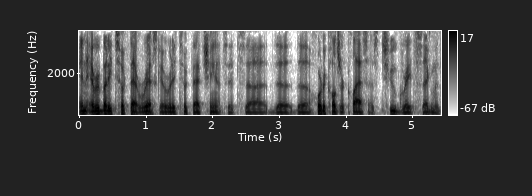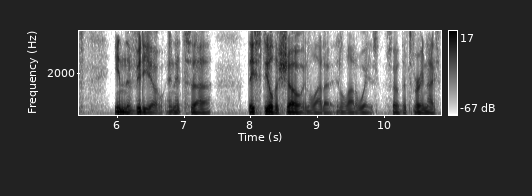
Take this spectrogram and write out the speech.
and everybody took that risk. Everybody took that chance. It's uh, the the horticulture class has two great segments in the video, and it's uh, they steal the show in a lot of in a lot of ways. So that's very nice.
